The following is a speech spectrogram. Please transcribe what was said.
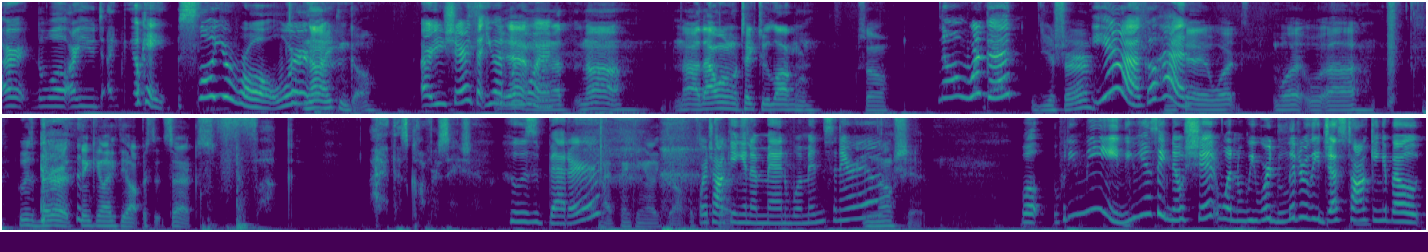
Are well, are you okay? Slow your roll. We're No, you can go. are you sure that you had yeah, one more? man. I- No, no, that one will take too long. So no, we're good. you sure? Yeah, go ahead. Okay. What? What? Uh, who's better at thinking like the opposite sex? Fuck. I had this conversation. Who's better? At thinking like the opposite. We're talking sex. in a man-woman scenario. No shit. Well, what do you mean? You can't say no shit when we were literally just talking about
